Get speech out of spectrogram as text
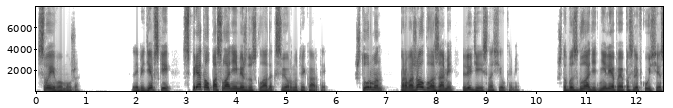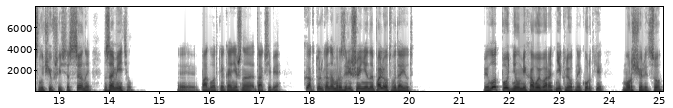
своего мужа. Лебедевский спрятал послание между складок свернутой карты. Штурман провожал глазами людей с носилками. Чтобы сгладить нелепое послевкусие случившейся сцены, заметил. «Э, «Погодка, конечно, так себе. Как только нам разрешение на полет выдают. Пилот поднял меховой воротник летной куртки, морща лицо,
